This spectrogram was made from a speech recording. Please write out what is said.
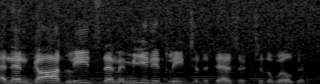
and then God leads them immediately to the desert, to the wilderness.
